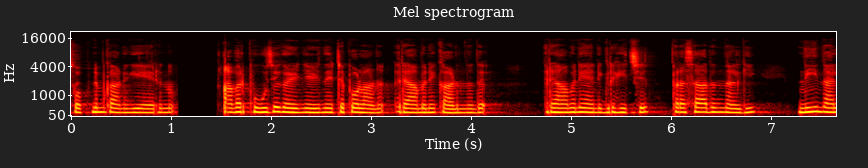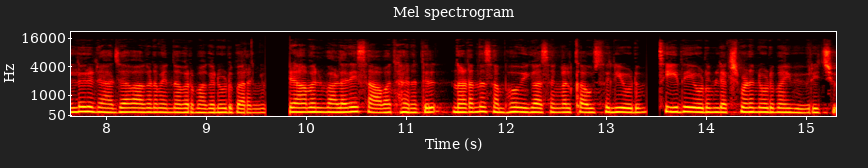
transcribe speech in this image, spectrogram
സ്വപ്നം കാണുകയായിരുന്നു. അവർ പൂജ കഴിഞ്ഞെഴുന്നേറ്റപ്പോഴാണ് രാമനെ കാണുന്നത്. രാമനെ അനുഗ്രഹിച്ച് പ്രസാദം നൽകി നീ നല്ലൊരു രാജാവാകണമെന്നവർ മകനോട് പറഞ്ഞു. രാമൻ വളരെ സാവധാനത്തിൽ നടന്ന സംഭവ വികാസങ്ങൾ കൗസല്യയോടും സീതയോടും ലക്ഷ്മണനോടുമായി വിവരിച്ചു.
